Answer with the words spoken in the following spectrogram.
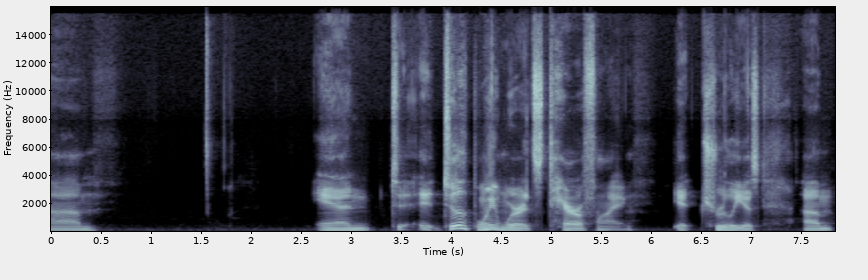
Um, and to, to the point where it's terrifying. It truly is. Um,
